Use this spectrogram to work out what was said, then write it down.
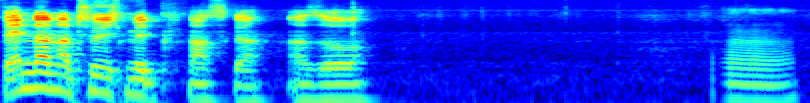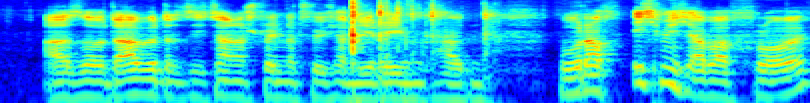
wenn dann natürlich mit Maske. Also, Hm. also da wird er sich dann entsprechend natürlich an die Regeln gehalten. Worauf ich mich aber freue,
